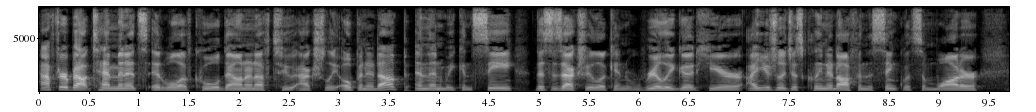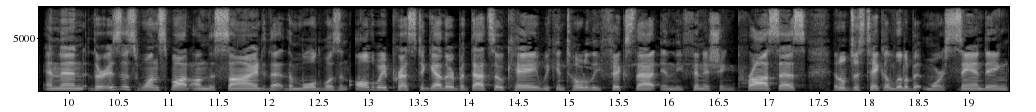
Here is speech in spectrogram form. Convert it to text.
After about 10 minutes, it will have cooled down enough to actually open it up, and then we can see this is actually looking really good here. I usually just clean it off in the sink with some water, and then there is this one spot on the side that the mold wasn't all the way pressed together, but that's okay. We can totally fix that in the finishing process. It'll just take a little bit more sanding.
